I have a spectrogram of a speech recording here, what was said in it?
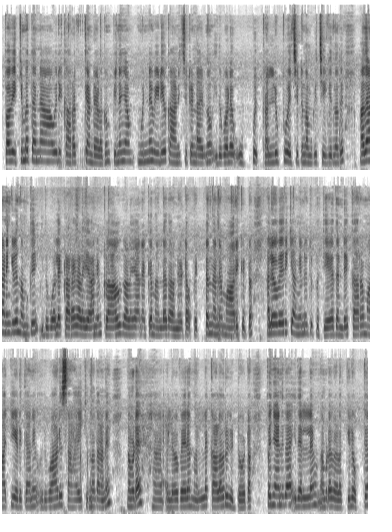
അപ്പോൾ വെക്കുമ്പോൾ തന്നെ ആ ഒരു കറക്കണ്ട ഇളകും. പിന്നെ ഞാൻ മുന്നേ വീഡിയോ കാണിച്ചിട്ടുണ്ടായിരുന്നു. ഇതുപോലെ ഉപ്പ് കല്ലുപ്പ് വെച്ചിട്ട് നമുക്ക് ചെയ്യുന്നത്. അതാണെങ്കിൽ നമുക്ക് ഇതുപോലെ കറ കളയാനും ക്ലാവ് കളയാനൊക്കെ നല്ലതാണ് കേട്ടോ. പെട്ടെന്ന് തന്നെ മാറിക്കിട്ടും അലോവേരയ്ക്ക് അങ്ങനെ ഒരു പ്രത്യേകത ഉണ്ട്. കറ മാറ്റിയെടുക്കാൻ ഒരുപാട് സഹായിക്കുന്നതാണ് നമ്മുടെ അലോവേര നല്ല കളർ കിട്ടും കേട്ടോ. അപ്പം ഞാനിതാ ഇതെല്ലാം നമ്മുടെ വിളക്കിലൊക്കെ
